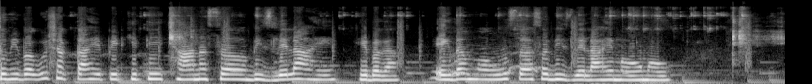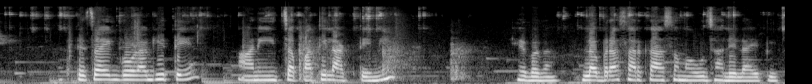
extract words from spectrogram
तुम्ही बघू शकता हे पीठ किती छान असं भिजलेलं आहे. हे बघा एकदम मऊच असं भिजलेलं आहे मऊ मऊ. त्याचा एक गोळा घेते आणि चपाती लाटते मी. हे बघा लबरासारखं असं मऊ झालेलं आहे पीठ.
